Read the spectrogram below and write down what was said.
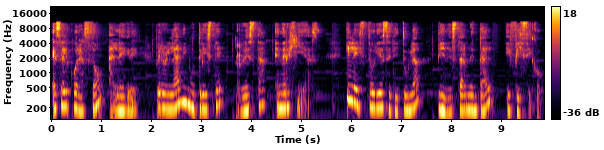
es el corazón alegre, pero el ánimo triste resta energías. Y la historia se titula Bienestar mental y físico.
